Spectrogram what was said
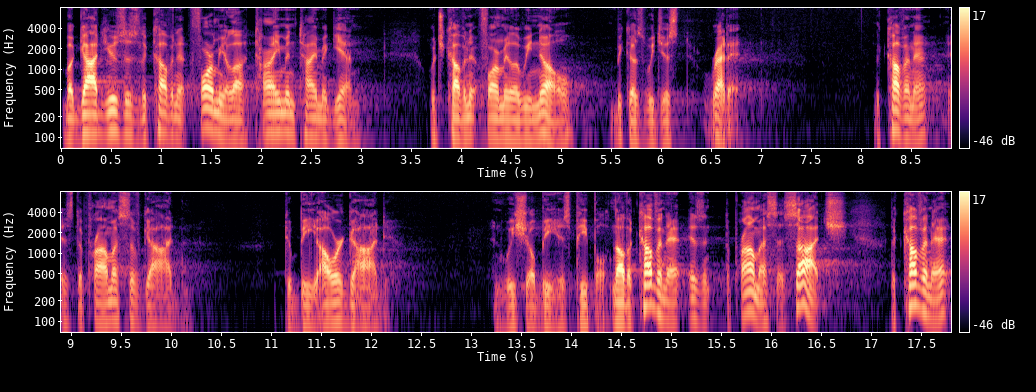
but God uses the covenant formula time and time again, which covenant formula we know because we just read it. The covenant is the promise of God to be our God, and we shall be his people. Now, the covenant isn't the promise as such, the covenant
